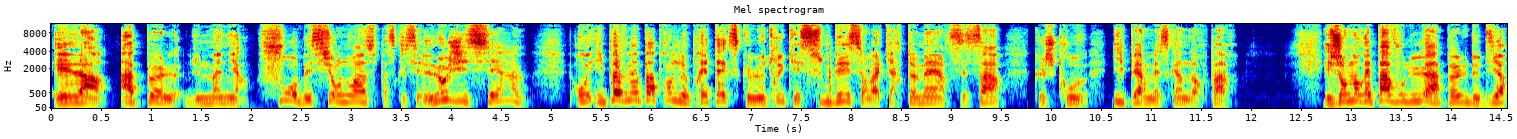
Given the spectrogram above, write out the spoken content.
Et là, Apple, d'une manière fourbe et surnoise, parce que c'est logiciel, ils peuvent même pas prendre le prétexte que le truc est soudé sur la carte mère. C'est ça que je trouve hyper mesquin de leur part. Et j'en aurais pas voulu à Apple de dire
